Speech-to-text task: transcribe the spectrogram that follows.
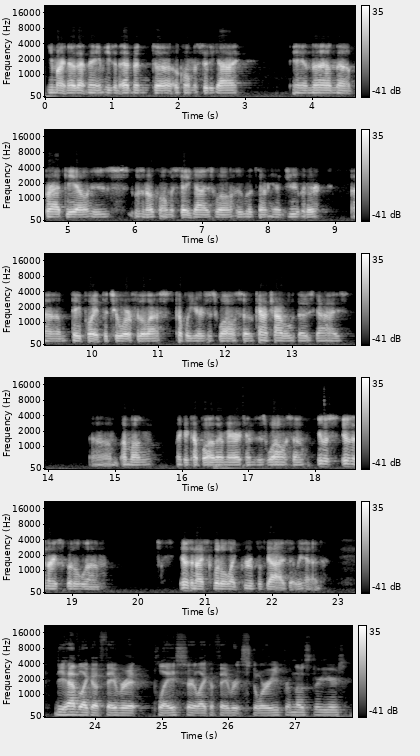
you might know that name. He's an Edmond, uh, Oklahoma City guy, and then uh, Brad Gale, who's was an Oklahoma State guy as well, who lives down here in Jupiter. Um, they played the tour for the last couple of years as well, so kind of traveled with those guys um, among like a couple other Americans as well. So it was it was a nice little um, it was a nice little like group of guys that we had. Do you have like a favorite place or like a favorite story from those three years?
